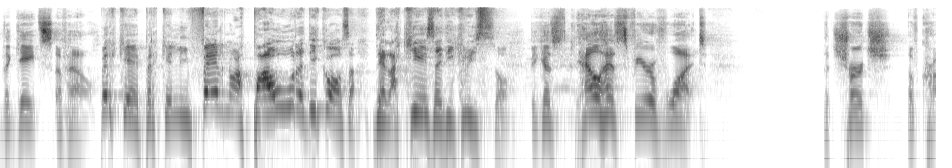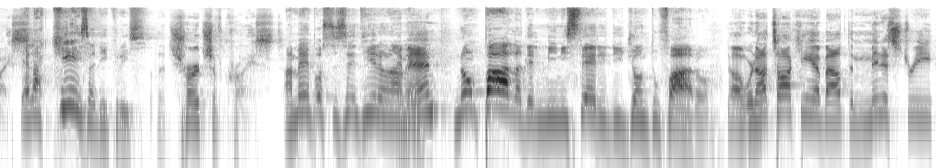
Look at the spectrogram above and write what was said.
the gates of hell. Perché? Perché l'inferno ha paura di cosa? Della chiesa di Cristo. Because hell has fear of what? The church of Christ. È la chiesa di Cristo. The church of Christ. A me posso sentire un amen? Amen. Non parla del ministero di John Tufaro. No, we're not talking about the ministry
